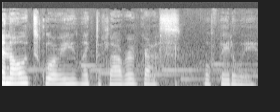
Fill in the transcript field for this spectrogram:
and all its glory, like the flower of grass, will fade away.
